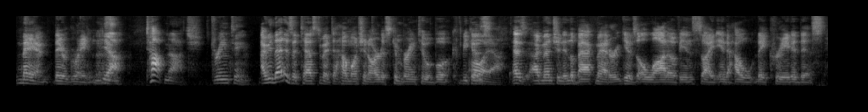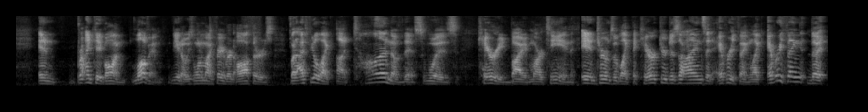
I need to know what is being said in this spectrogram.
man, they are great in this. Yeah. Top notch. Dream team. I mean, that is a testament to how much an artist can bring to a book. Because, Oh, yeah. as I mentioned in the back matter, it gives a lot of insight into how they created this. And Brian K. Vaughan, love him. You know, he's one of my favorite authors. But I feel like a ton of this was carried by Martine in terms of like the character designs and everything. Like everything that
